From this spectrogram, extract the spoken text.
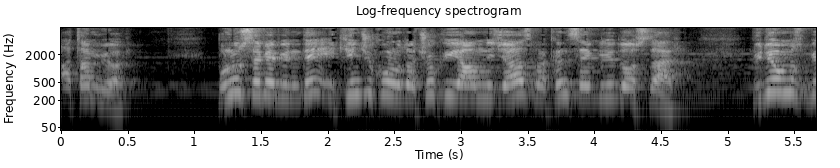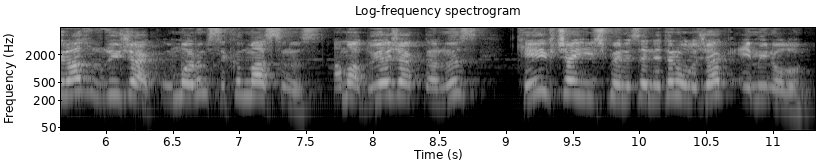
atamıyor. Bunun sebebini de ikinci konuda çok iyi anlayacağız bakın sevgili dostlar. Videomuz biraz uzayacak. Umarım sıkılmazsınız. Ama duyacaklarınız keyif çayı içmenize neden olacak emin olun.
